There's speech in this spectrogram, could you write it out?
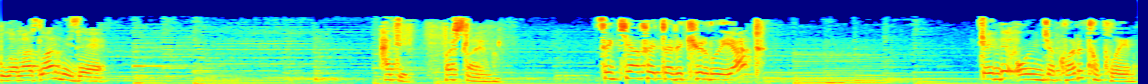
Bulamazlar bize. Hadi başlayalım. Sen kıyafetleri kirli yap. Ben de oyuncakları toplayayım.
